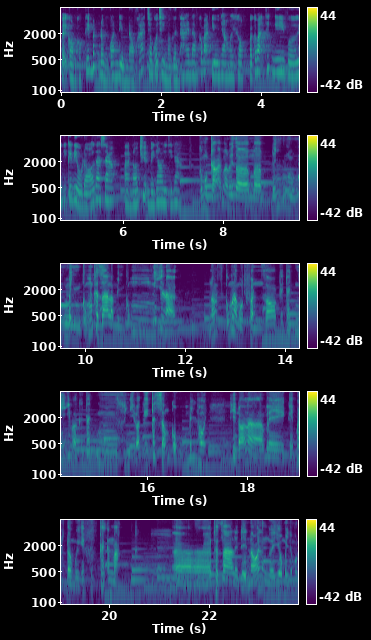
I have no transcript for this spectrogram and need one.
Vậy còn có cái bất đồng quan điểm nào khác trong quá trình mà gần 2 năm các bạn yêu nhau hay không? Và các bạn thích nghi với những cái điều đó ra sao? À, nói chuyện với nhau như thế nào? Có một cái mà bây giờ mà đến mình cũng thật ra là mình cũng nghĩ là nó cũng là một phần do cái cách nghĩ và cái cách suy nghĩ và cái cách sống của mình thôi. Thì đó là về cái bất đồng về cái cách ăn mặc. À, thật ra là để nói là người yêu mình là một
